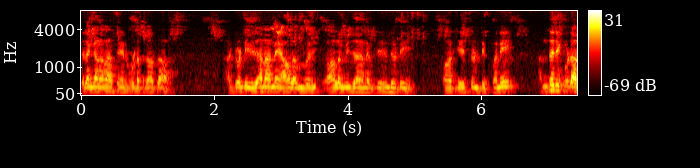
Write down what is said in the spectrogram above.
తెలంగాణ రాష్ట్రం ఏర్పడిన తర్వాత అటువంటి విధానాన్ని అవలంబి అవలంబించాలనే ఉద్దేశంతో వారు చేసినటువంటి పని అందరికీ కూడా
